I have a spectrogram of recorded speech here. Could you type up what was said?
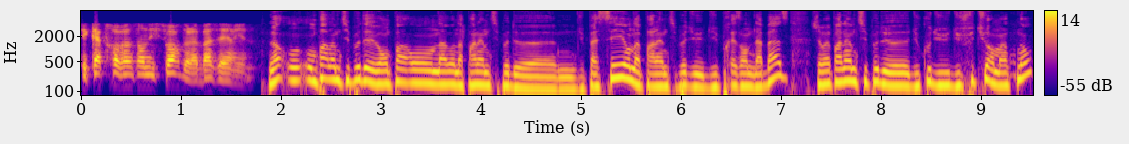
c'est 80 ans d'histoire de la base aérienne. Là, on, parle un petit peu de, on, on, a, on, a, parlé un petit peu de, du passé, on a parlé un petit peu du, présent de la base. J'aimerais parler un petit peu du coup du, futur maintenant.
